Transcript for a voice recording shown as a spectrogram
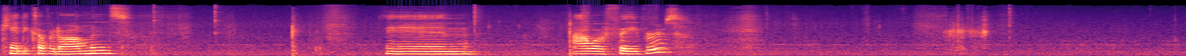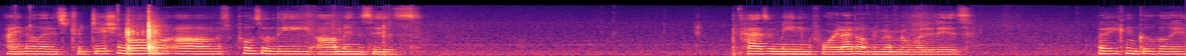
candy covered almonds in our favors. I know that it's traditional. Um, supposedly almonds is has a meaning for it. I don't remember what it is. But you can Google it.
